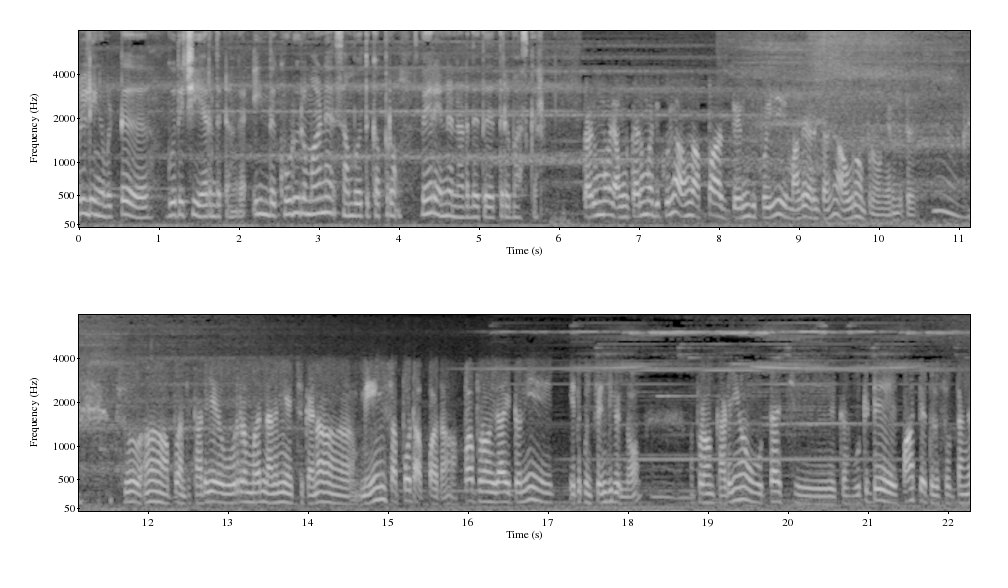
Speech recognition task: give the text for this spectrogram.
பில்டிங்கை விட்டு குதிச்சு இறந்துட்டாங்க. இந்த கொடூரமான சம்பவத்துக்கு அப்புறம் வேற என்ன நடந்தது திரு பாஸ்கர்? கருமாதி அவங்க கருமாதிக்குள்ள அவங்க அப்பா அது தெரிஞ்சு போய் மக இறந்துட்டாங்க. அவரும் அப்புறம் அவங்க இறந்துட்டாரு. ஸோ ஆ அப்போ அந்த கடையை விடுற மாதிரி நிலைமையாச்சு ஏன்னா மெயின் சப்போர்ட் அப்பா தான். அப்பா அப்புறம் இதாகிட்டோன்னே இது கொஞ்சம் செஞ்சுக்கிருந்தோம் அப்புறம் கடையும் விட்டாச்சு. விட்டுட்டு பார்த்த இடத்துல சொல்லிட்டாங்க.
